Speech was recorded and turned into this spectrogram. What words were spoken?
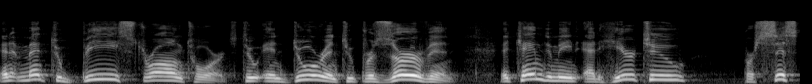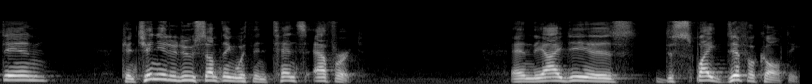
and it meant to be strong towards, to endure in, to preserve in. It came to mean adhere to, persist in, continue to do something with intense effort. And the idea is, despite difficulty,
